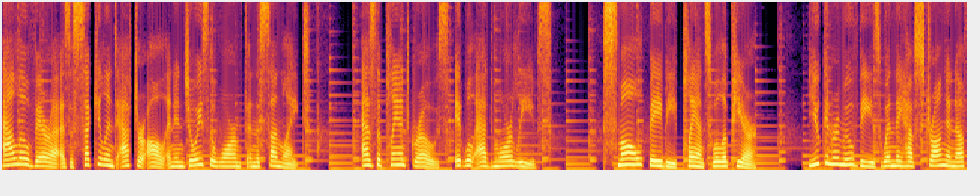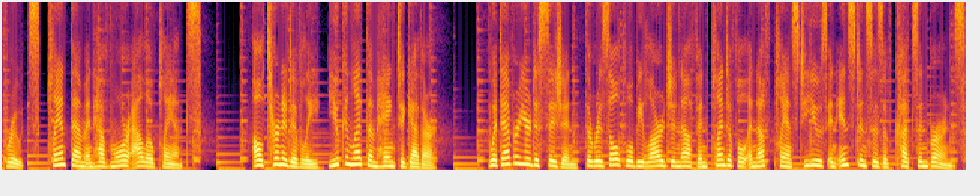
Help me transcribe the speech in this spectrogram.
Aloe vera is a succulent after all and enjoys the warmth and the sunlight. As the plant grows, it will add more leaves. Small, baby plants will appear. You can remove these when they have strong enough roots, plant them and have more aloe plants. Alternatively, you can let them hang together. Whatever your decision, the result will be large enough and plentiful enough plants to use in instances of cuts and burns.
